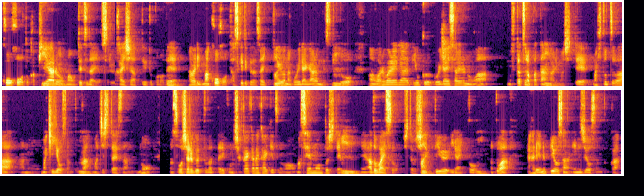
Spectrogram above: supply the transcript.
広報とか PR をまあお手伝いをする会社っていうところで、やはりまあ広報を助けてくださいっていうようなご依頼があるんですけど、まあ、我々がよくご依頼されるのは、2つのパターンがありまして、まあ、1つはあの、まあ、企業さんとか、まあ、自治体さんのソーシャルグッドだったりこの社会課題解決の、まあ、専門として、アドバイスをしてほしいっていう依頼と、あとはやはり NPO さん NGO さんとか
